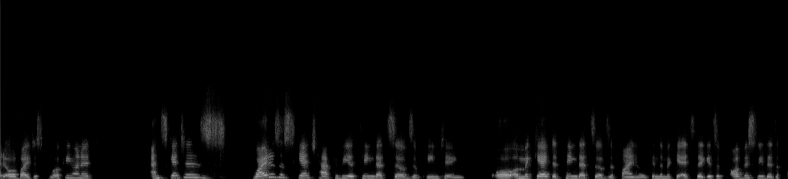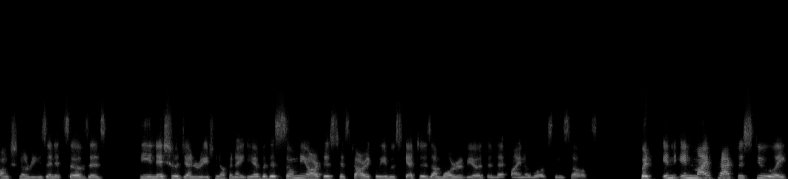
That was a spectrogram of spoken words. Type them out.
it or by just working on it. And sketches, why does a sketch have to be a thing that serves a painting? Or a maquette, a thing that serves a final? Can the maquette? It's like it's a, obviously there's a functional reason. It serves as the initial generation of an idea, but there's so many artists historically whose sketches are more revered than their final works themselves. But in in my practice too, like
